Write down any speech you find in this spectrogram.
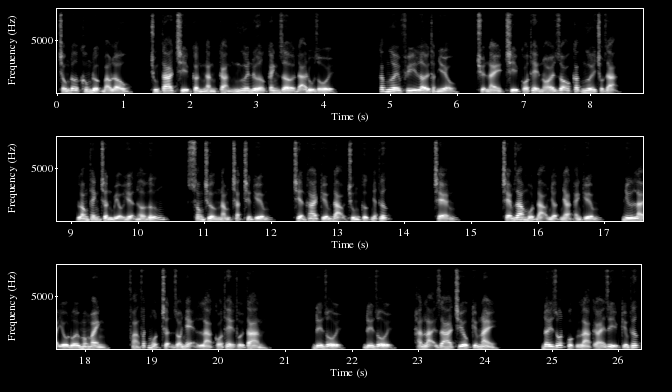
chống đỡ không được bao lâu, chúng ta chỉ cần ngăn cản ngươi nửa canh giờ đã đủ rồi. Các ngươi phí lời thật nhiều, chuyện này chỉ có thể nói rõ các ngươi trột dạ. Long Thanh Trần biểu hiện hờ hững, song trưởng nắm chặt chiến kiếm, triển khai kiếm đạo trung cực nhất thức. Chém. Chém ra một đạo nhợt nhạt ánh kiếm, như là yếu đuối mong manh, phảng phất một trận gió nhẹ là có thể thổi tan. Đến rồi, đến rồi, hắn lại ra chiêu kiếm này. Đây rốt cuộc là cái gì kiếm thức,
